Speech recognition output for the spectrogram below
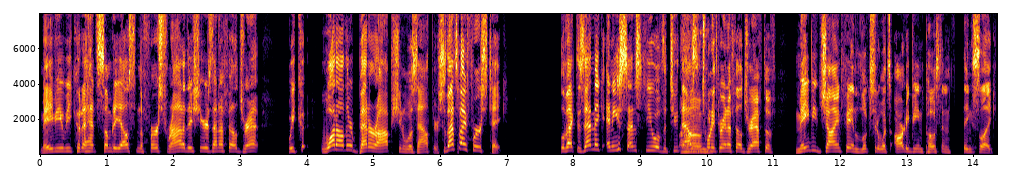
Maybe we could have had somebody else in the first round of this year's NFL draft. We could. What other better option was out there? So that's my first take. Levack, does that make any sense to you of the 2023 um, NFL draft? Of maybe Giant fan looks at what's already being posted and thinks like,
